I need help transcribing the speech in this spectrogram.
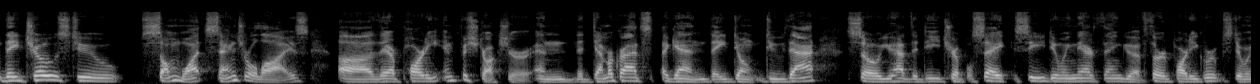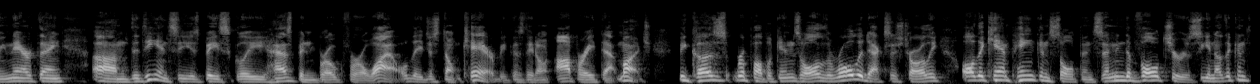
They chose to somewhat centralize uh, their party infrastructure. And the Democrats, again, they don't do that. So you have the D triple C doing their thing. You have third party groups doing their thing. Um, the DNC is basically has been broke for a while. They just don't care because they don't operate that much. Because Republicans, all the Rolodexes, Charlie, all the campaign consultants. I mean, the vultures. You know, the con-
